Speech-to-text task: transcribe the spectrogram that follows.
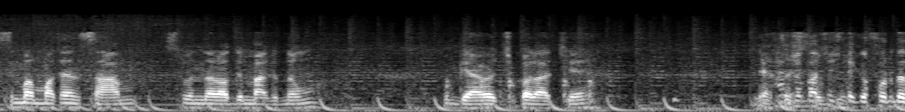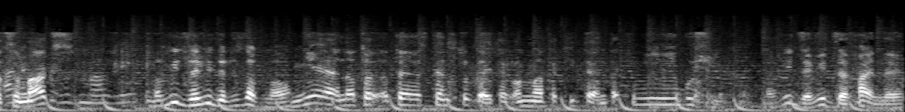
Symbol ma ten sam, słynne lody Magnum, po białej czekoladzie. Jak Chcesz zobaczyć tego Forda C-Max? No widzę, widzę przez okno. Nie, no to, to jest ten tutaj, tak, on ma taki ten, taki mini busik. No widzę, widzę, fajny.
